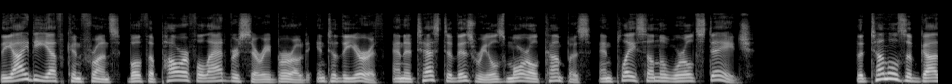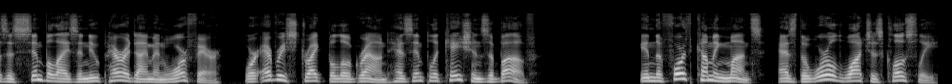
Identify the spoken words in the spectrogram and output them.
The IDF confronts both a powerful adversary burrowed into the earth and a test of Israel's moral compass and place on the world stage. The tunnels of Gaza symbolize a new paradigm in warfare, where every strike below ground has implications above. In the forthcoming months, as the world watches closely,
